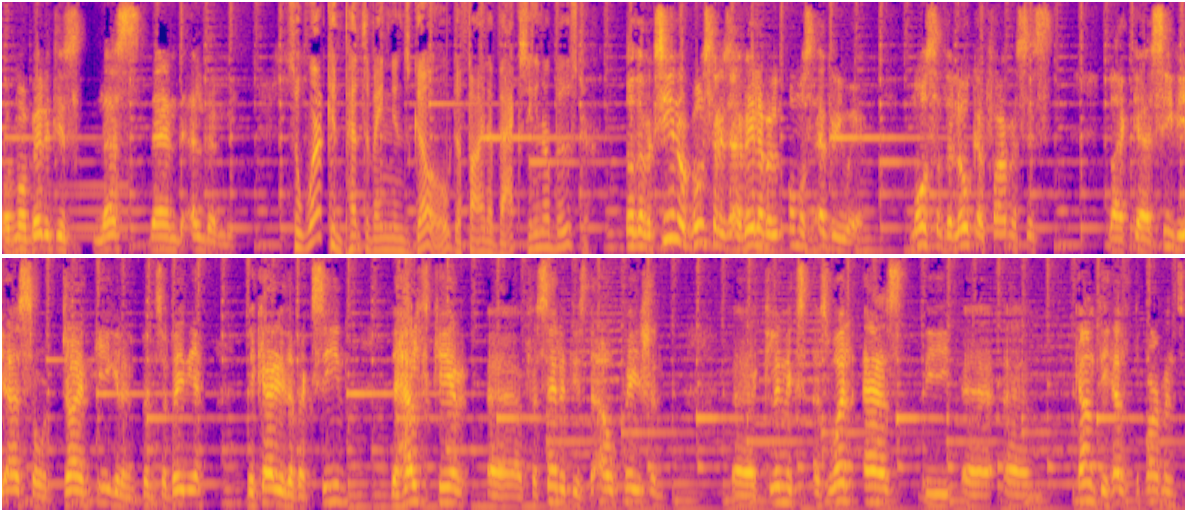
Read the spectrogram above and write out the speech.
or morbidity is less than the elderly. So, where can Pennsylvanians go to find a vaccine or booster? So, the vaccine or booster is available almost everywhere. Most of the local pharmacists, like uh, CVS or Giant Eagle in Pennsylvania, they carry the vaccine. The healthcare uh, facilities, the outpatient uh, clinics, as well as the uh, um, county health departments,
